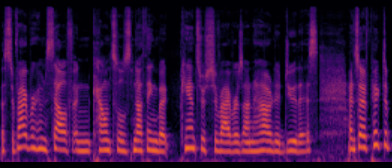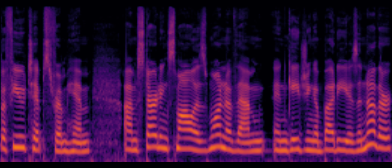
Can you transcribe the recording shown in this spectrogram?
a survivor himself and counsels nothing but cancer survivors on how to do this. And so I've picked up a few tips from him. Um, starting small is one of them, engaging a buddy is another,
